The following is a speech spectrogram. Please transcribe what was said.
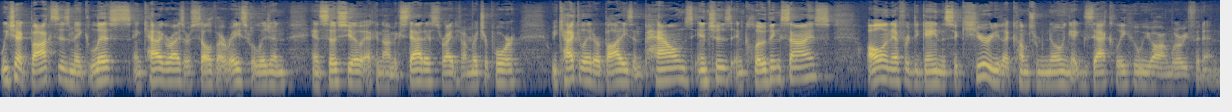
We check boxes, make lists, and categorize ourselves by race, religion, and socioeconomic status, right? If I'm rich or poor. We calculate our bodies in pounds, inches, and clothing size, all in effort to gain the security that comes from knowing exactly who we are and where we fit in.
